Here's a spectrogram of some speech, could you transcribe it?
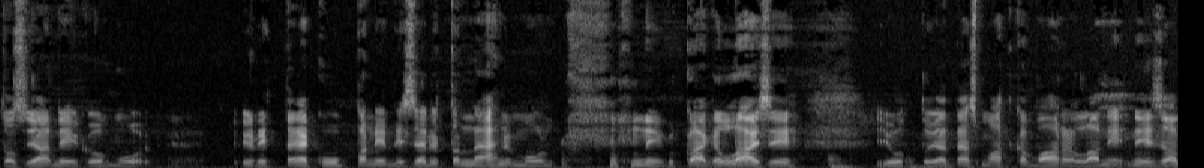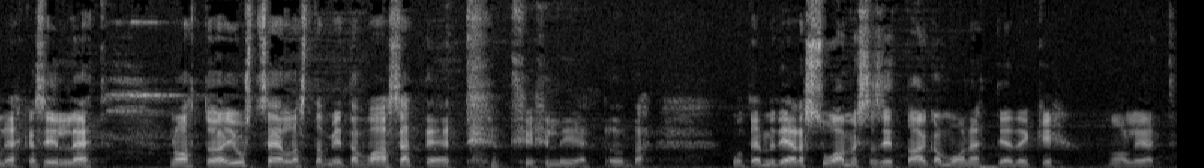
tosiaan niin kuin mun yrittäjäkumppani, niin se nyt on nähnyt mun niin kuin kaikenlaisia juttuja tässä matkan varrella, niin, niin se oli ehkä silleen, että no toi on just sellaista, mitä vaan sä teet tyyliin. Että, tuota, mutta en mä tiedä, Suomessa sitten aika monet tietenkin oli, että,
